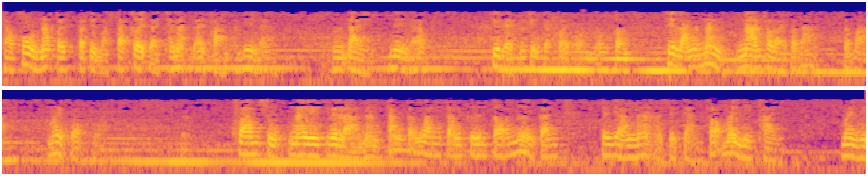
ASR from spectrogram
ถ้าผู้นักไปปฏิบัติถ้าเคยได้ชนะได้ผ่านอันนี้แล้วได้นี่แล้วที่แรกมันจึงจะค่อยอ่อนลงตอนที่หลังนั่งนานเท่าไหร่ก็ได้สบายไม่ก่อคว ความสุขในเวลานั้นทั้งกลางวันกลางคืนต่อเนื่องกันเป็นอย่างน่าอัศจรรย์เพราะไม่มีภัย ไม่มี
